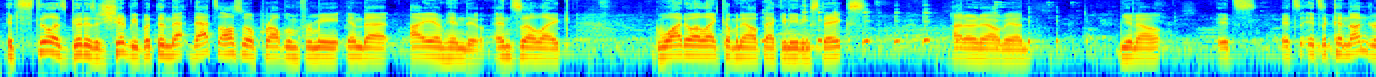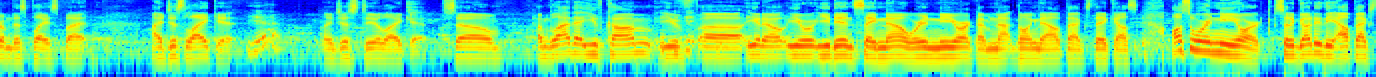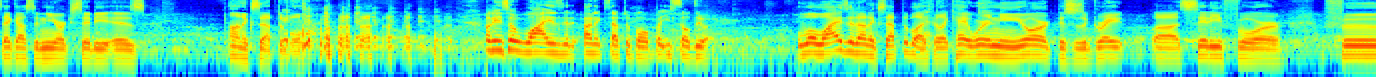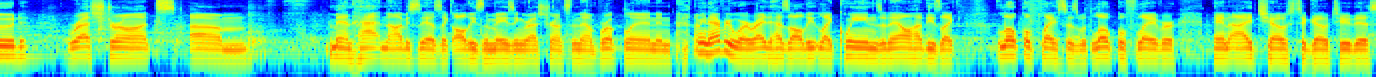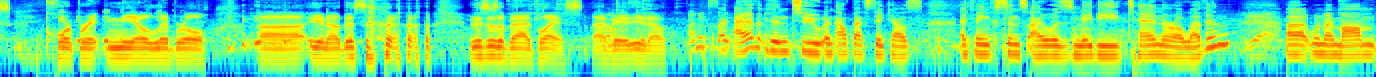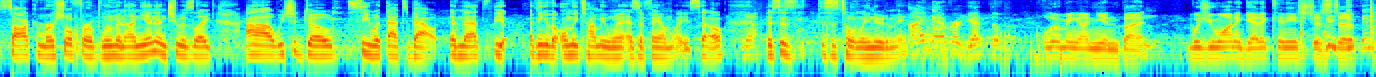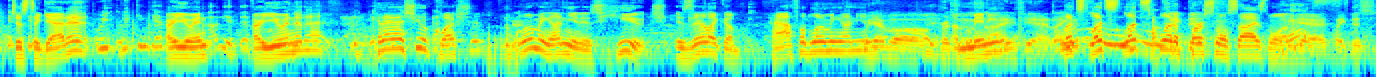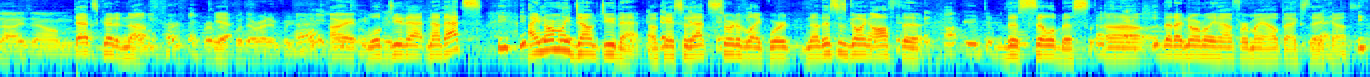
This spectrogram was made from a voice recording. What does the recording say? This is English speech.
it's still as good as it should be. But then that that's also a problem for me in that I am Hindu, and so like, why do I like coming out back and eating steaks? I don't know, man. You know, it's it's it's a conundrum this place, but I just like it. yeah. I just do like it. So I'm glad that you've come. You've, uh, you know, you you didn't say no. We're in New York. I'm not going to Outback Steakhouse. Also, we're in New York, so to go to the Outback Steakhouse in New York City is unacceptable. Okay, so why is it unacceptable, but you still do it? Well, why is it unacceptable? I feel like, hey, we're in New York. This is a great uh, city for food, restaurants. Um, Manhattan obviously has like all these amazing restaurants, and now Brooklyn, and I mean everywhere, right? It has all these like Queens, and they all have these like local places with local flavor. And I chose to go to this corporate neoliberal. Uh, you know, this this is a bad place. I mean, you know, I'm excited. I haven't been to an Outback Steakhouse, I think, since I was maybe 10 or 11. Yeah. Uh, when my mom saw a commercial for a Bloomin' Onion, and she was like, uh, "We should go see what that's about." And that's the I think the only time we went as a family. So Yeah. this is this is totally new to me. I never get the blooming onion, but would you want to get it, Kanish, just to just to get it? We, we can get. Are you in? Are you into that? Can I ask you a question? The blooming onion is huge. Is there like a half a blooming onion? We have a personal mini? size. Yeah. Like, let's let's let's split Like a personal sized one. Yeah. Yeah, it's like this size. Um. That's good enough. perfect. perfect. yeah. Put that right in for you. All right. All right, we'll do that. Now that's I normally don't do that. Okay, so that's sort of like we're now this is going off the the syllabus uh, that I normally have for my Outback Steakhouse.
